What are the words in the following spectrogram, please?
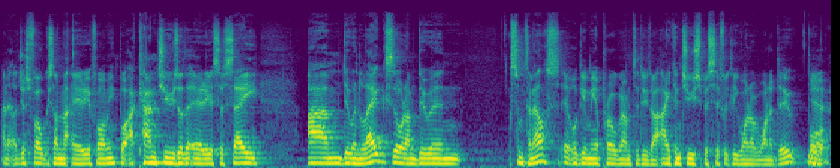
and it'll just focus on that area for me. But I can choose other areas. So say I'm doing legs or I'm doing something else, it will give me a program to do that. I can choose specifically what I want to do, but Yeah.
